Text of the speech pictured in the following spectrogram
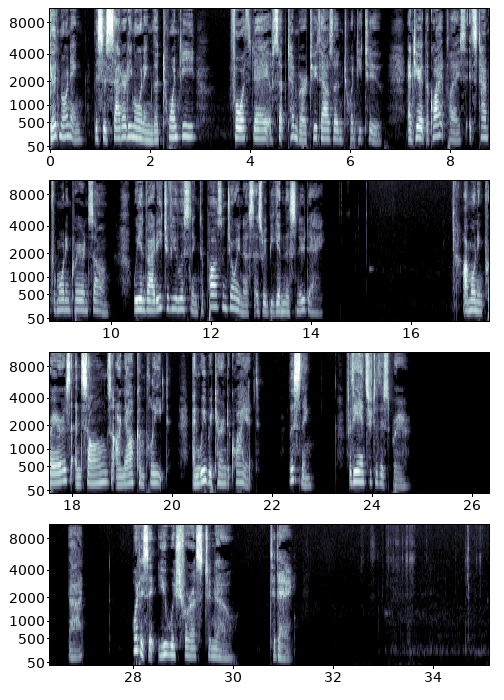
Good morning. This is Saturday morning, the 24th day of September 2022. And here at the Quiet Place, it's time for morning prayer and song. We invite each of you listening to pause and join us as we begin this new day. Our morning prayers and songs are now complete, and we return to quiet, listening for the answer to this prayer. God, what is it you wish for us to know today?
